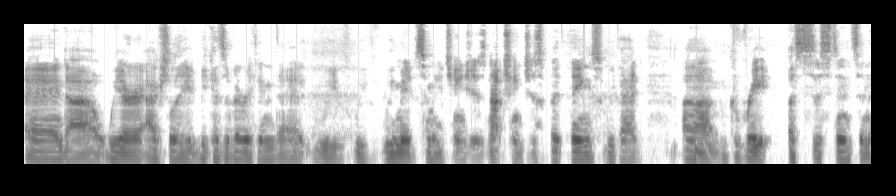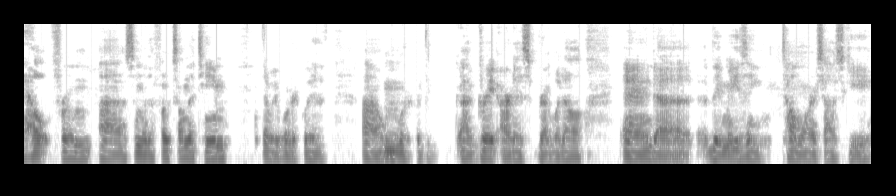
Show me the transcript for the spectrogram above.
and uh, we are actually because of everything that we've we've we made so many changes, not changes, but things we've had uh, Mm. great assistance and help from uh, some of the folks on the team that we work with. Uh, we Mm. work with a great artist Brett Waddell and uh, the amazing Tom Orzechowski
